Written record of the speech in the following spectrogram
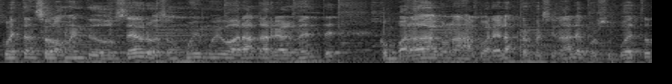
Cuestan solamente 2 euros, son muy, muy baratas realmente, comparada con las acuarelas profesionales, por supuesto.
